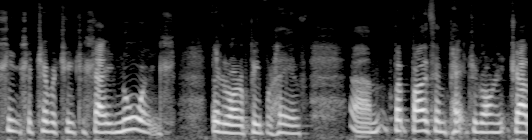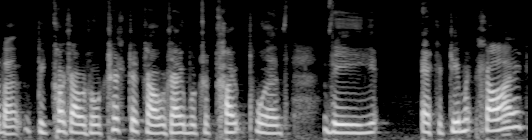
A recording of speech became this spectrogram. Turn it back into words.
sensitivity to, say, noise that a lot of people have. Um, but both impacted on each other. Because I was autistic, I was able to cope with the academic side.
